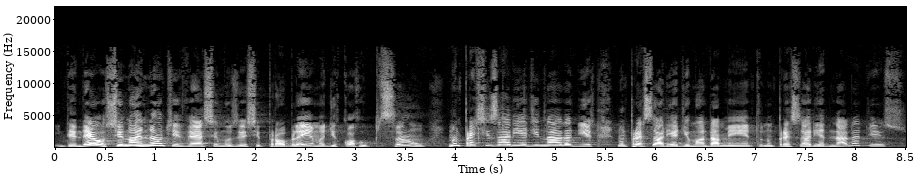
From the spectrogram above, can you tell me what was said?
Entendeu? Se nós não tivéssemos esse problema de corrupção, não precisaria de nada disso. Não precisaria de mandamento, não precisaria de nada disso.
